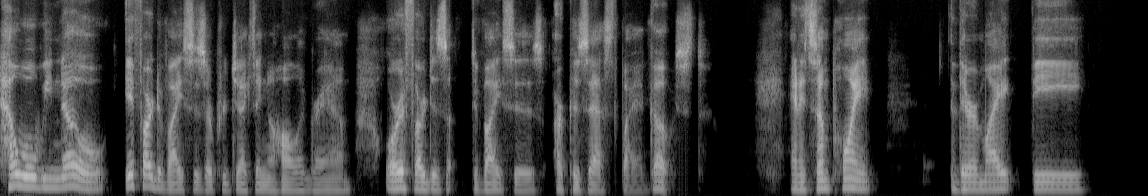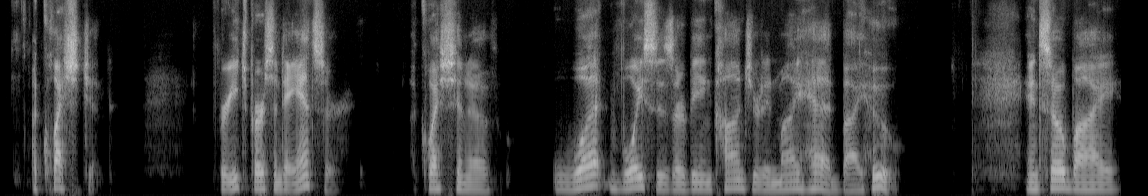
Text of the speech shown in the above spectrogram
how will we know if our devices are projecting a hologram or if our des- devices are possessed by a ghost? And at some point, there might be a question for each person to answer a question of what voices are being conjured in my head by who? And so by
